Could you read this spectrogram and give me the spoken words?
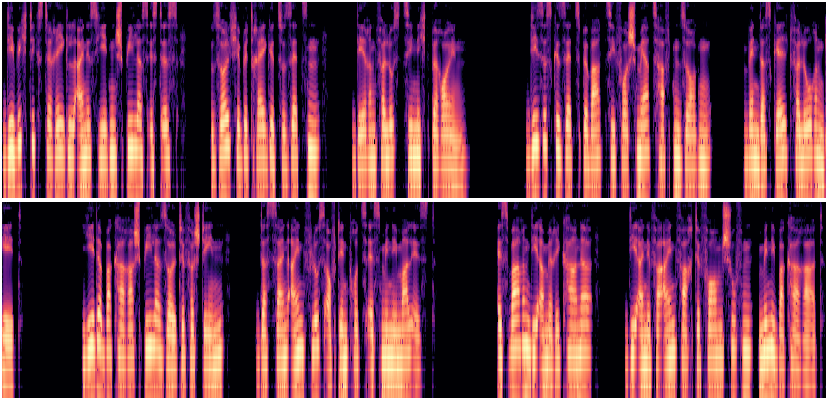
Die wichtigste Regel eines jeden Spielers ist es, solche Beträge zu setzen, deren Verlust sie nicht bereuen. Dieses Gesetz bewahrt sie vor schmerzhaften Sorgen, wenn das Geld verloren geht. Jeder Baccarat-Spieler sollte verstehen, dass sein Einfluss auf den Prozess minimal ist. Es waren die Amerikaner, die eine vereinfachte Form schufen, Mini-Baccarat.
